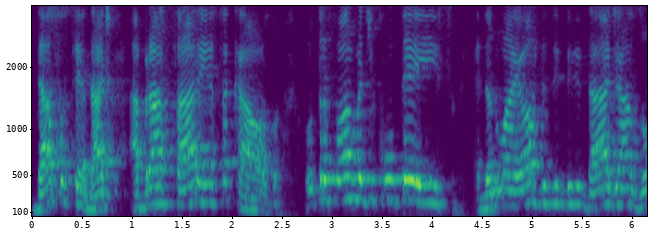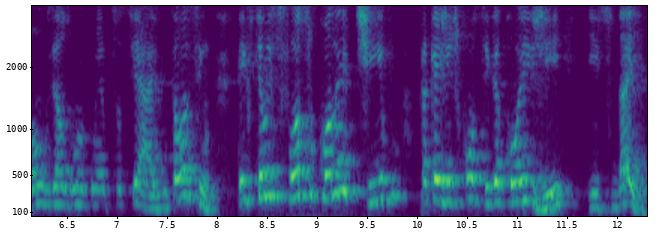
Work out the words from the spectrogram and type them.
da sociedade abraçarem essa causa. Outra forma de conter isso é dando maior visibilidade às ONGs e aos movimentos sociais. Então, assim, tem que ser um esforço coletivo para que a gente consiga corrigir isso daí.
